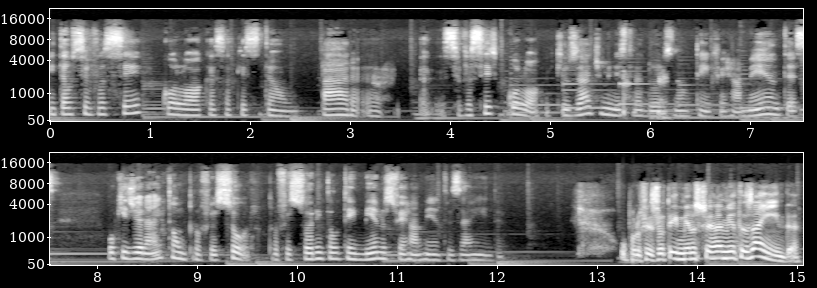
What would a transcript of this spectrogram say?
Então, se você coloca essa questão para, é, se você coloca que os administradores não têm ferramentas, o que dirá então o professor? O professor então tem menos ferramentas ainda. O professor tem menos ferramentas ainda.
